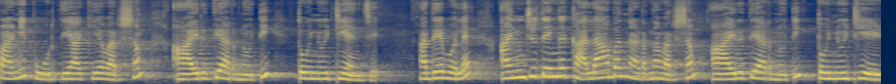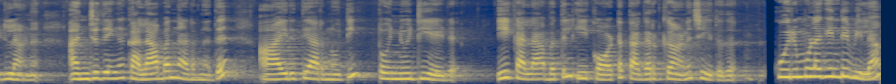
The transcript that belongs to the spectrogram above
പണി പൂർത്തിയാക്കിയ വർഷം ആയിരത്തി അറുന്നൂറ്റി തൊണ്ണൂറ്റി അഞ്ച് അതേപോലെ അഞ്ചുതെങ്ങ് കലാപം നടന്ന വർഷം ആയിരത്തി അറുന്നൂറ്റി തൊണ്ണൂറ്റി ഏഴിലാണ് അഞ്ചുതെങ്ങ് കലാപം നടന്നത് ആയിരത്തി അറുന്നൂറ്റി തൊണ്ണൂറ്റി ഏഴ് ഈ കലാപത്തിൽ ഈ കോട്ട തകർക്കുകയാണ് ചെയ്തത്. കുരുമുളകിന്റെ വില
